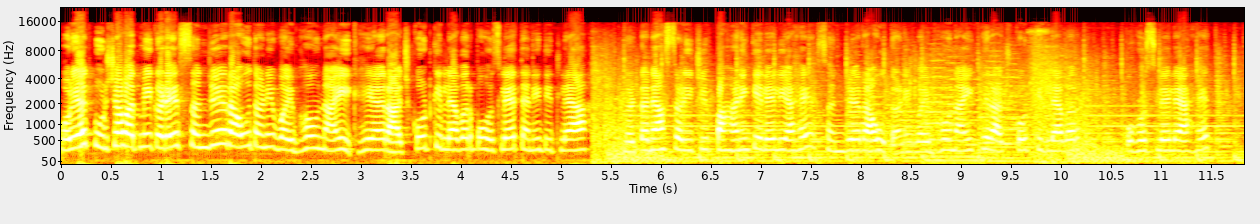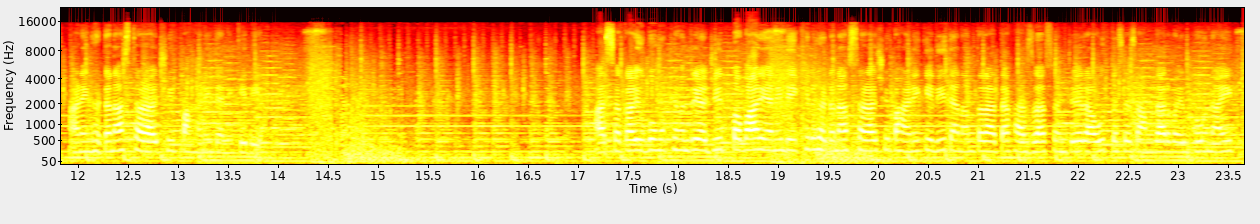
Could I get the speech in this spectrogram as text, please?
वळूयात पुढच्या बातमीकडे संजय राऊत आणि वैभव नाईक हे राजकोट किल्ल्यावर पोहोचले आहेत. त्यांनी तिथल्या घटनास्थळीची पाहणी केलेली आहे. संजय राऊत आणि वैभव नाईक हे राजकोट किल्ल्यावर पोहोचलेले आहेत आणि घटनास्थळाची पाहणी त्यांनी केली आहे. आज सकाळी उपमुख्यमंत्री अजित पवार यांनी देखील घटनास्थळाची पाहणी केली. त्यानंतर आता खासदार संजय राऊत तसेच आमदार वैभव नाईक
